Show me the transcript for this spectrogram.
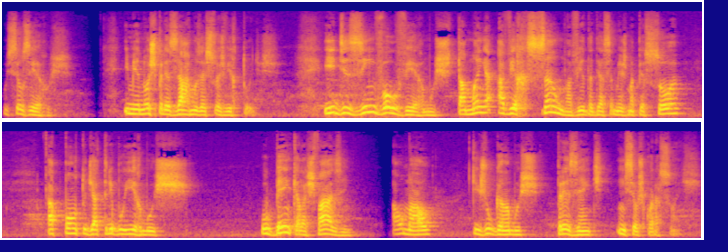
os seus erros e menosprezarmos as suas virtudes e desenvolvermos tamanha aversão à vida dessa mesma pessoa a ponto de atribuirmos o bem que elas fazem ao mal que julgamos presente em seus corações.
